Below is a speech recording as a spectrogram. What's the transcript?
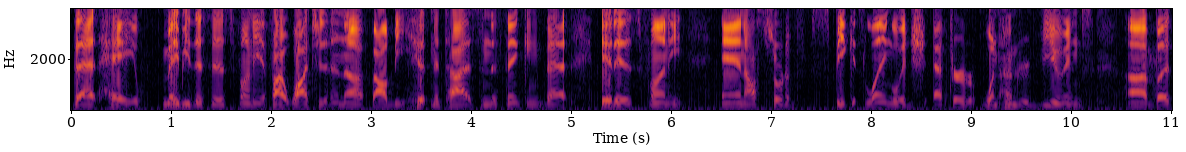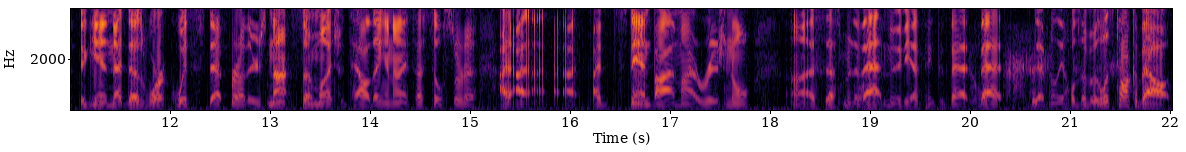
that hey, maybe this is funny. If I watch it enough, I'll be hypnotized into thinking that it is funny. And I'll sort of speak its language after 100 viewings. Uh, but again, that does work with Step Brothers. Not so much with Talladega Nights. I still sort of I, I, I, I stand by my original uh, assessment of that movie. I think that that, that definitely holds up. But let's talk about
